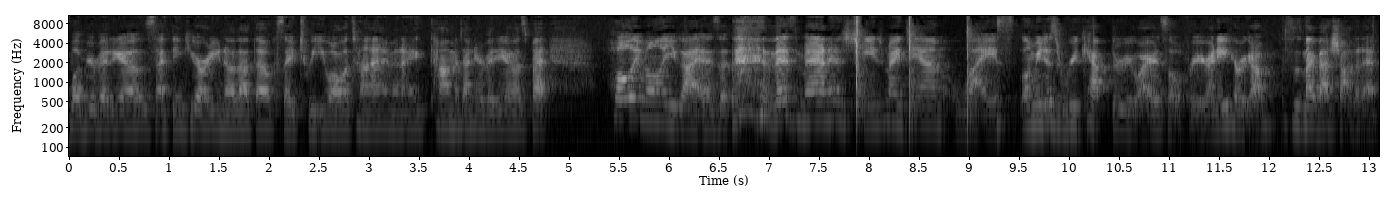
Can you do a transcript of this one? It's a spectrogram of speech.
love your videos. I think you already know that though because I tweet you all the time and I comment on your videos. But holy moly, you guys, this man has changed my damn life. Let me just recap the Rewired Soul for you. Ready? Here we go. This is my best shot at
